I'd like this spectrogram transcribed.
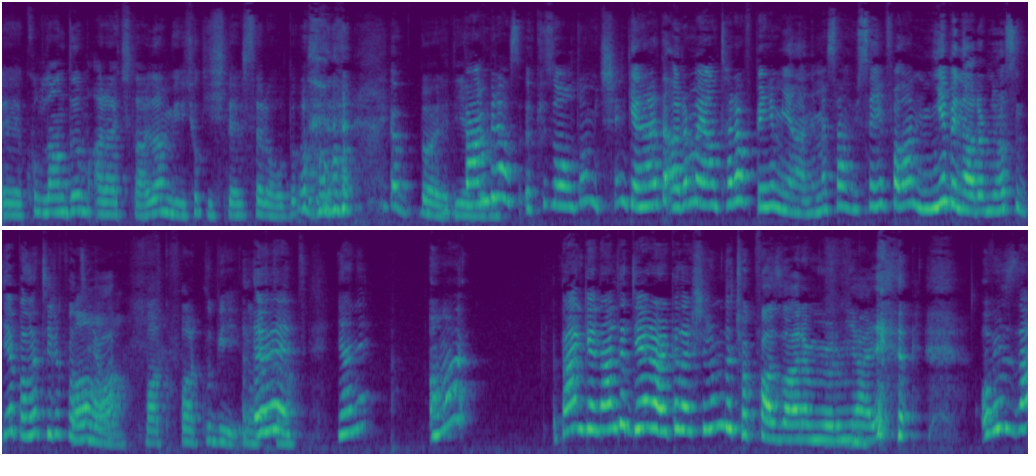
e, kullandığım araçlardan biri çok işlevsel oldu. Ya böyle diyebilirim. Ben biraz öküz olduğum için genelde aramayan taraf benim yani. Mesela Hüseyin falan niye beni aramıyorsun diye bana trip atıyor. Aa, bak farklı bir nokta. Evet. Yani ama ben genelde diğer arkadaşlarımı da çok fazla aramıyorum yani. o yüzden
